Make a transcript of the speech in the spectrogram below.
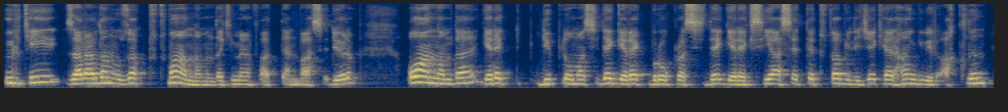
ülkeyi zarardan uzak tutma anlamındaki menfaatten bahsediyorum. O anlamda gerek diplomaside gerek bürokraside gerek siyasette tutabilecek herhangi bir aklın,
